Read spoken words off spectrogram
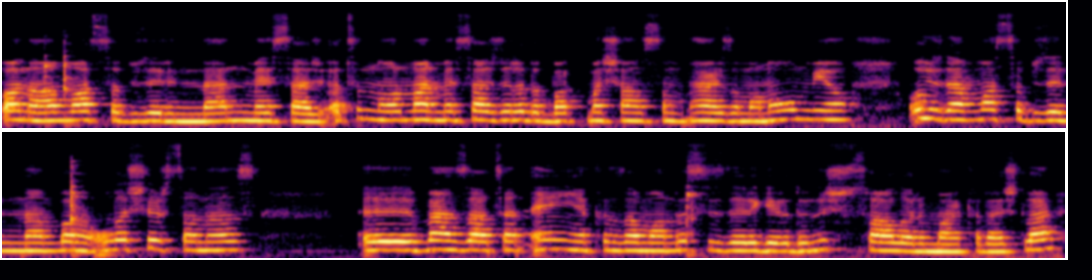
bana WhatsApp üzerinden mesaj atın. Normal mesajlara da bakma şansım her zaman olmuyor. O yüzden WhatsApp üzerinden bana ulaşırsanız e, ben zaten en yakın zamanda sizlere geri dönüş sağlarım arkadaşlar.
